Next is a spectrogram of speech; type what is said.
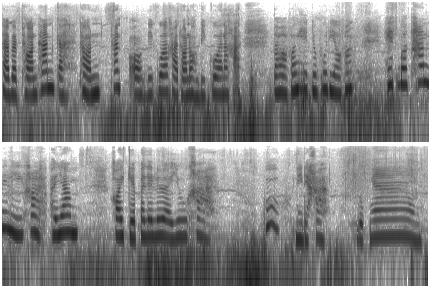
ถ้าแบบถอนท่านกะถอนท่านออกดีกว่าค่ะถอนออกดีกว่านะคะแต่ว่าฟังเฮ็ดอยู่ผู้เดียวฟังเฮ็ดบ่ท่านลิลีค่ะ พยายามคอยเก็บไปเรื่อยๆอยู่ค่ะอู้นี่เด้ค่ะ ลูกงาม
